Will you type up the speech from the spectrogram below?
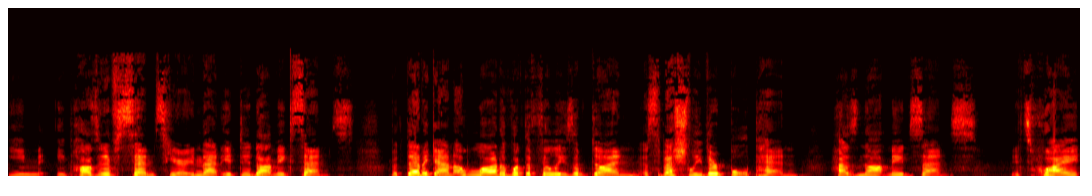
in a positive sense here, in that it did not make sense. But then again, a lot of what the Phillies have done, especially their bullpen, has not made sense. It's why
